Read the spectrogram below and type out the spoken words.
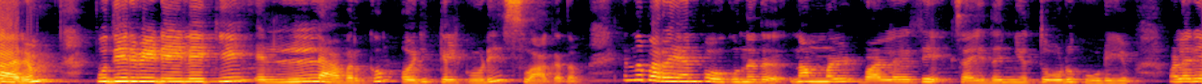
നമസ്കാരം. പുതിയൊരു വീഡിയോയിലേക്ക് എല്ലാവർക്കും ഒരിക്കൽ കൂടി സ്വാഗതം. എന്ന് പറയാൻ പോകുന്നത് നമ്മൾ വളരെ ചൈതന്യത്തോടു കൂടിയും വളരെ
